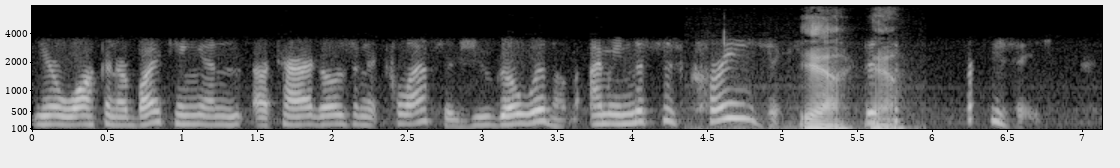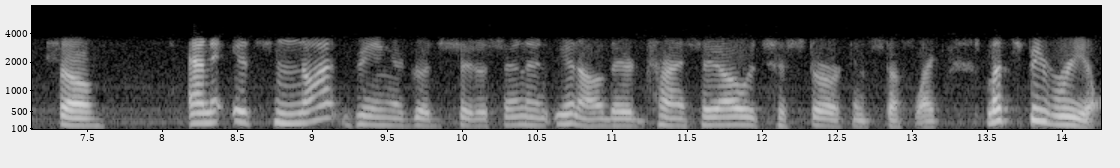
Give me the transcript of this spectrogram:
you're walking or biking and a car goes and it collapses? You go with them. I mean, this is crazy. yeah This yeah. crazy. So, and it's not being a good citizen. And you know, they're trying to say, "Oh, it's historic" and stuff like. Let's be real.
